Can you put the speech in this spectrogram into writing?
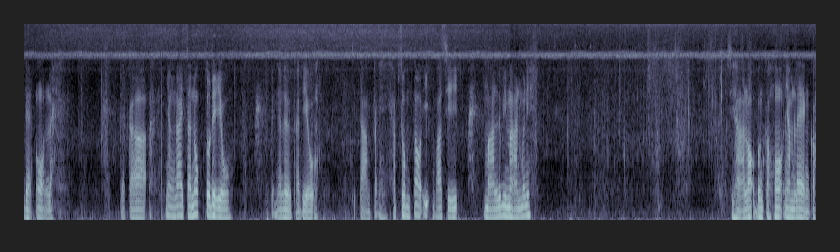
แดดอ่อนแหละ แต่ก็ยังได้ตะนกตัวเดียว เป็นนั่นเลยกะเดียว ติดตามไปหับส้มต่ออีกว่าสีมานหรือมีมานเมื่อนี้สิหาเลาะเบิ่งกระเหาะยำแรงก็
